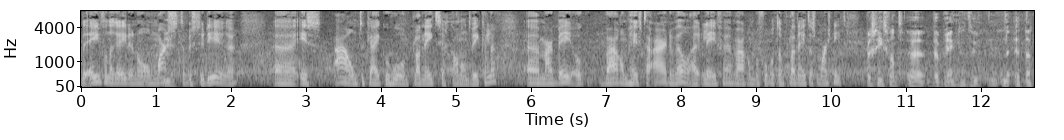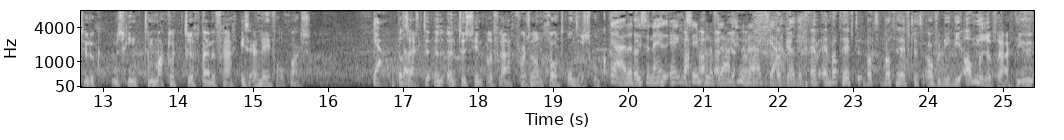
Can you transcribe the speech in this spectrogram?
de, een van de redenen om Mars te bestuderen... Uh, is A, om te kijken hoe een planeet zich kan ontwikkelen. Uh, maar B, ook waarom heeft de aarde wel uit leven... en waarom bijvoorbeeld een planeet als Mars niet? Precies, want uh, we brengen het natuurlijk misschien te makkelijk terug naar de vraag... is er leven op Mars? Ja, dat, dat is eigenlijk te, een, een, te simpele vraag voor zo'n groot onderzoek. Ja, dat is een hele, hele simpele vraag ja. inderdaad. Ja, okay. dat, en, en wat, heeft, wat, wat heeft het over die, die andere vraag die u,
